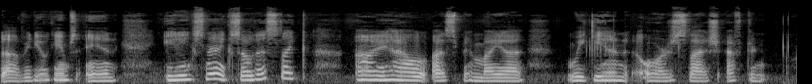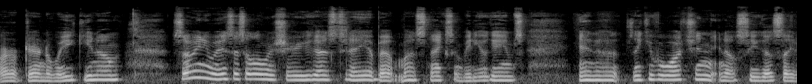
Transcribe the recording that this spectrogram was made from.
uh, video games and eating snacks. So that's like uh, how I spend my weekend or slash after or during the week, you know. So anyways, that's all I want to share you guys today about my snacks and video games. And thank you for watching, and I'll see you guys later.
